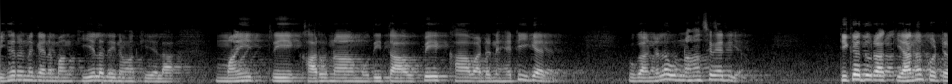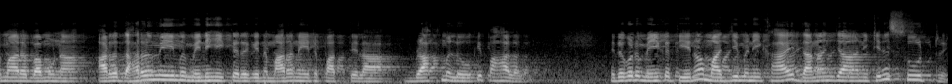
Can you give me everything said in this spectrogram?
විහරණ ගැන මං කියල දෙනවා කියලා මෛත්‍රී කරුණා මුදිතා උපේක්කා වඩන හැටි ගැන උගන්නල උන්වහන්සේ වැඩිය. ටික දුරක් යනකොට මර බමුණා අර ධර්මීම මෙනෙහි කරගෙන මරණයට පත්වෙලා බ්‍රහ්ම ලෝකෙ පහළව. එතකොට මේක තියෙනවා මජ්්‍යමනිකායි දනංජානිකෙන සූත්‍රය.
